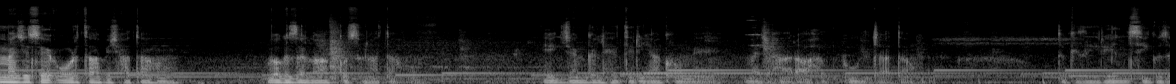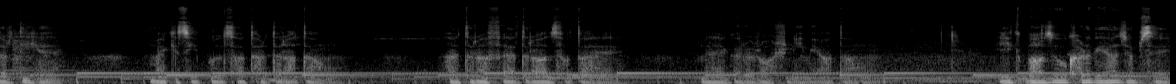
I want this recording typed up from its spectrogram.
मैं जिसे ओढ़ता बिछाता हूँ, वो गज़ल आपको सुनाता हूँ। एक जंगल है तेरी आँखों में, मैं जहाँ राह भूल जाता हूँ। तो किसी रेल सी गुजरती है, मैं किसी पुल सा थर थराता हूँ। हर तरफ़ एतराज़ होता है, मैं अगर रोशनी में आता हूँ। एक बाजू खड़ गया जब से,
